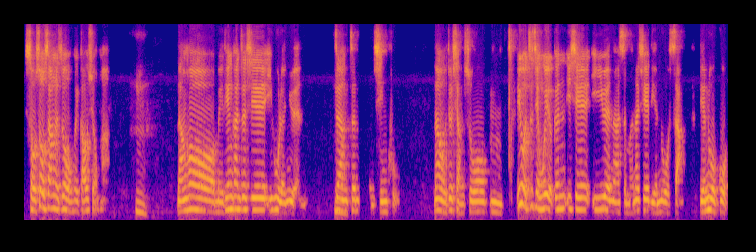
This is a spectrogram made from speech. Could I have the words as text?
手受伤了之后回高雄嘛，嗯，然后每天看这些医护人员，这样真的很辛苦。那我就想说，嗯，因为我之前我有跟一些医院啊什么那些联络上联络过，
